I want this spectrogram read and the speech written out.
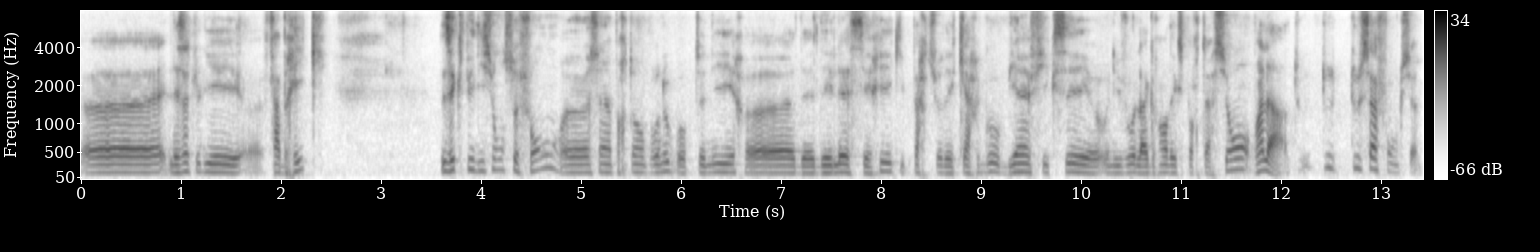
les ateliers fabriquent. Les expéditions se font, c'est important pour nous pour obtenir des délais serrés qui partent sur des cargos bien fixés au niveau de la grande exportation. Voilà, tout ça fonctionne.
